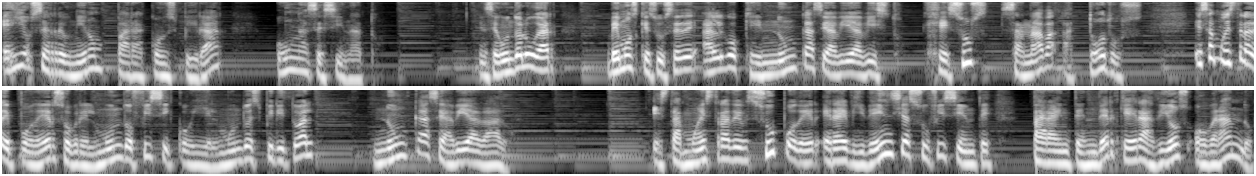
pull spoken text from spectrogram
Ellos se reunieron para conspirar un asesinato. En segundo lugar, vemos que sucede algo que nunca se había visto. Jesús sanaba a todos. Esa muestra de poder sobre el mundo físico y el mundo espiritual nunca se había dado. Esta muestra de su poder era evidencia suficiente para entender que era Dios obrando.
